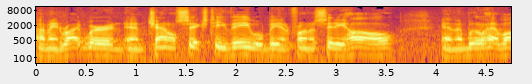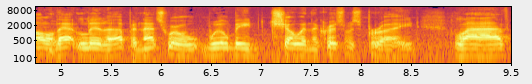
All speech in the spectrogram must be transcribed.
I mean, right where, and, and Channel 6 TV will be in front of City Hall. And then we'll have all of that lit up, and that's where we'll be showing the Christmas parade live.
